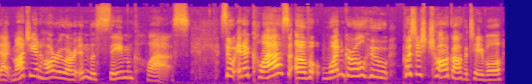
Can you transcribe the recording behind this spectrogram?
that Machi and Haru are in the same class. So in a class of one girl who pushes chalk off a table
